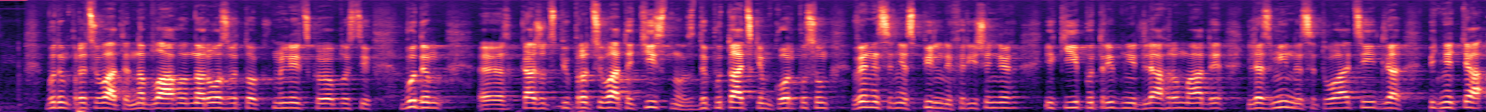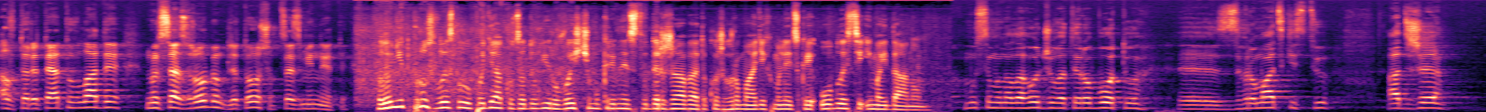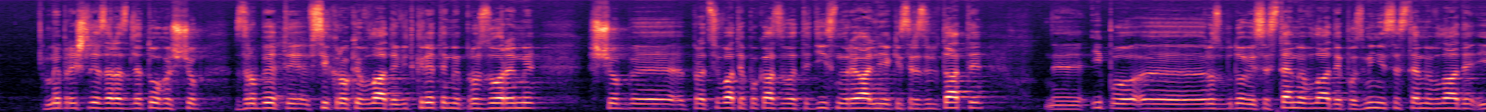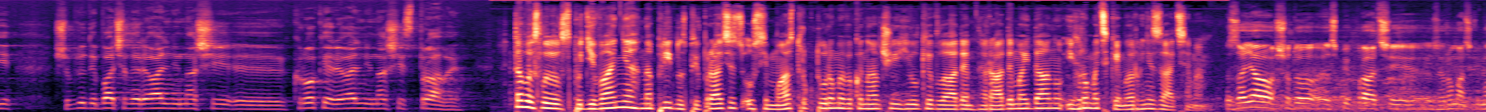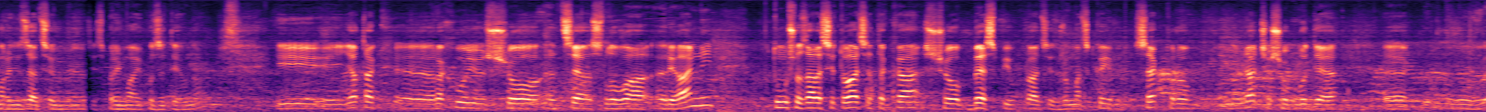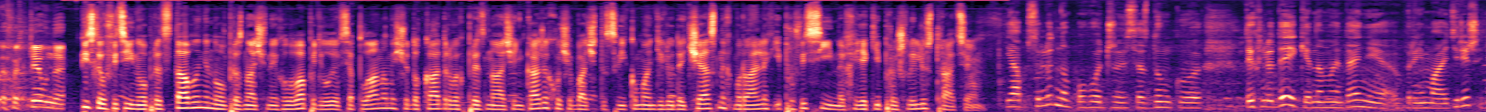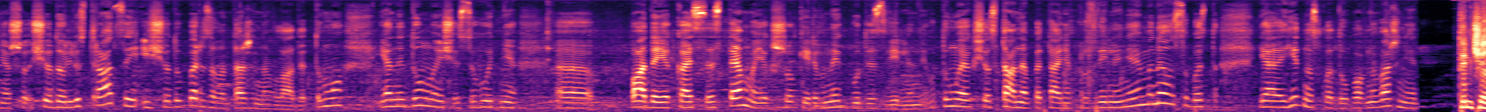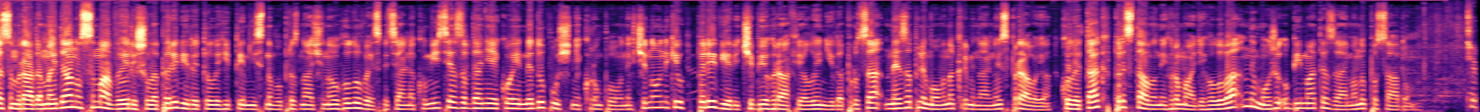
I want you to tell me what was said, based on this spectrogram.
Будемо працювати на благо, на розвиток Хмельницької області. Будемо, е, кажуть, співпрацювати тісно з депутатським корпусом, винесення спільних рішень, які потрібні для громади, для зміни ситуації, для підняття авторитету влади. Ми все зробимо для того, щоб це змінити. Леонід Прус висловив подяку за довіру вищому керівництву держави, а також громаді Хмельницької області і Майдану. Мусимо налагоджувати роботу е, з громадськістю, адже ми прийшли зараз для того, щоб зробити всі кроки влади відкритими, прозорими, щоб е, працювати, показувати дійсно реальні якісь результати е, і по е, розбудові системи влади, по зміні системи влади, і щоб люди бачили реальні наші кроки, реальні наші справи. Та висловив сподівання на плідну співпрацю з усіма структурами виконавчої гілки влади, ради майдану і громадськими організаціями. Заява щодо співпраці з громадськими організаціями сприймаю позитивно. І я так е, рахую, що це слова реальні, тому що зараз ситуація така, що без співпраці з громадським сектором навряд чи що буде е, ефективне Після офіційного представлення новопризначений голова поділився планами щодо кадрових призначень. Каже, хоче бачити в своїй команді людей чесних, моральних і професійних, які пройшли люстрацію. Я абсолютно погоджуюся з думкою тих людей, які на майдані приймають рішення щодо люстрації і щодо перезавантаження влади. Тому я не думаю, що сьогодні е, падає якась система, якщо керівник буде звільнений. Тому, якщо стане питання про звільнення і мене особисто, я гідно складу повноваження. Тим часом Рада Майдану сама вирішила перевірити легітимність новопризначеного голови. Спеціальна комісія, завдання якої недопущення корумпованих чиновників, перевірить, чи біографія Леоніда Пруса не заплямована кримінальною справою. Коли так, представлений громаді голова не може обіймати займану посаду.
